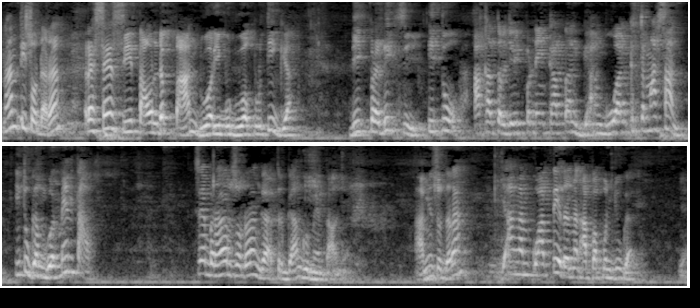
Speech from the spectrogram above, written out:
Nanti saudara, resesi tahun depan 2023 diprediksi itu akan terjadi peningkatan gangguan kecemasan. Itu gangguan mental. Saya berharap saudara nggak terganggu mentalnya. Amin saudara. Jangan khawatir dengan apa pun juga. Ya.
